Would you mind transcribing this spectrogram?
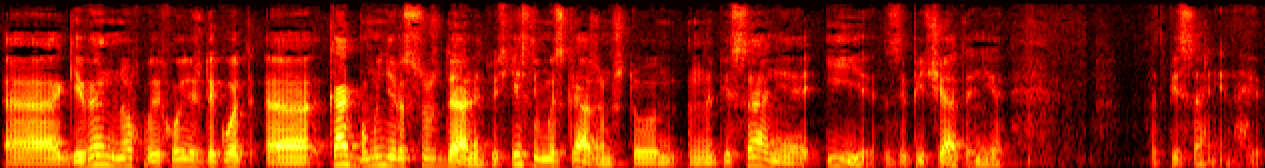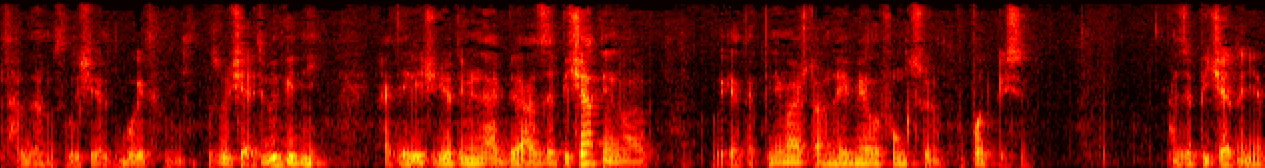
Э, Гивен ног выходишь, так вот, э, как бы мы ни рассуждали, то есть если мы скажем, что написание и запечатание, подписание, наверное, в данном случае будет звучать выгодней, хотя речь идет именно о запечатании, но я так понимаю, что оно имело функцию подписи, запечатание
